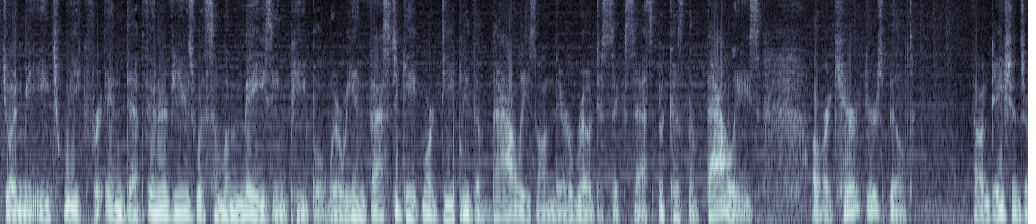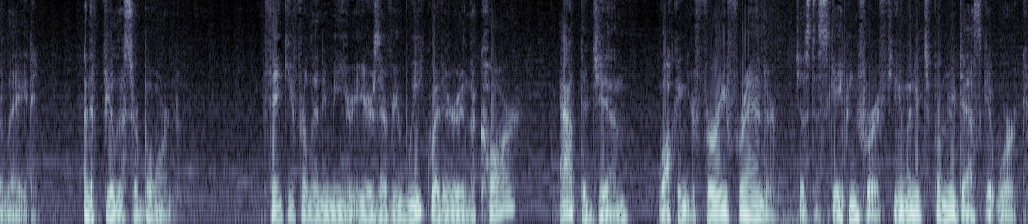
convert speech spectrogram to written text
join me each week for in depth interviews with some amazing people where we investigate more deeply the valleys on their road to success because the valleys are where characters built, foundations are laid, and the fearless are born. Thank you for lending me your ears every week, whether you're in the car, at the gym, walking your furry friend, or just escaping for a few minutes from your desk at work.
